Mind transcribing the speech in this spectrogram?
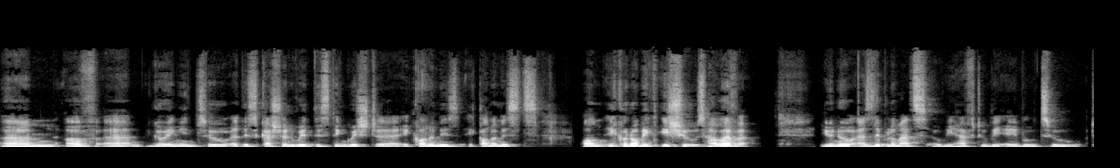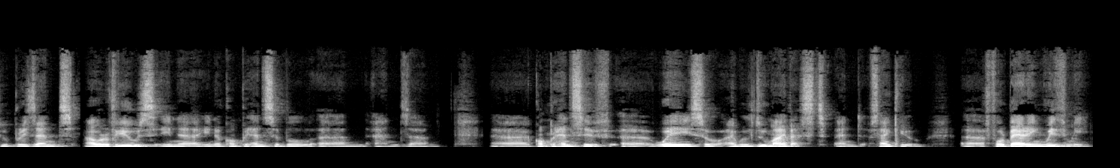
um, of um, going into a discussion with distinguished uh, economists economists on economic issues. However, you know, as diplomats, we have to be able to to present our views in a in a comprehensible um, and um, uh, comprehensive uh, way. So I will do my best, and thank you uh, for bearing with me.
